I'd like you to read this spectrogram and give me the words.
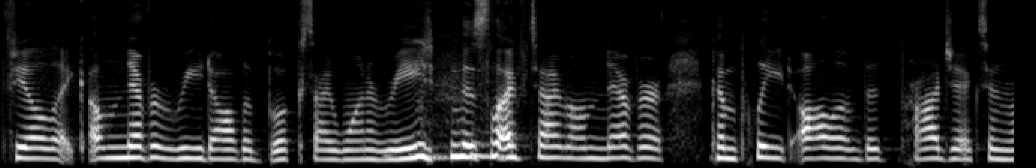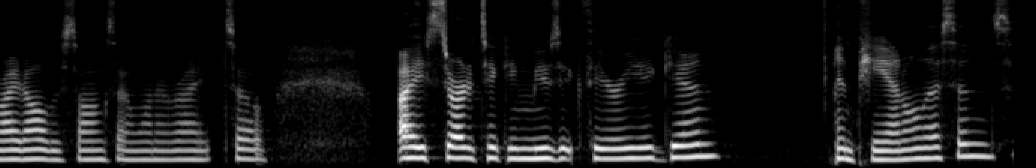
feel like I'll never read all the books I want to read in this lifetime. I'll never complete all of the projects and write all the songs I want to write. So I started taking music theory again and piano lessons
